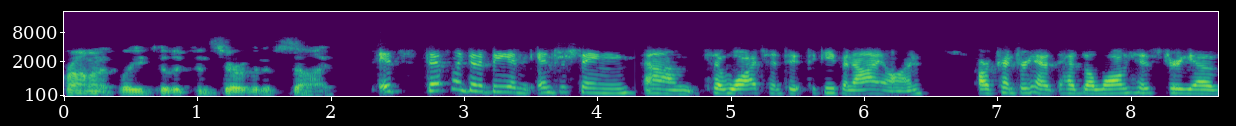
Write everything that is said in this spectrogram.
prominently to the conservative side? It's definitely going to be an interesting um, to watch and to, to keep an eye on. Our country has, has a long history of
